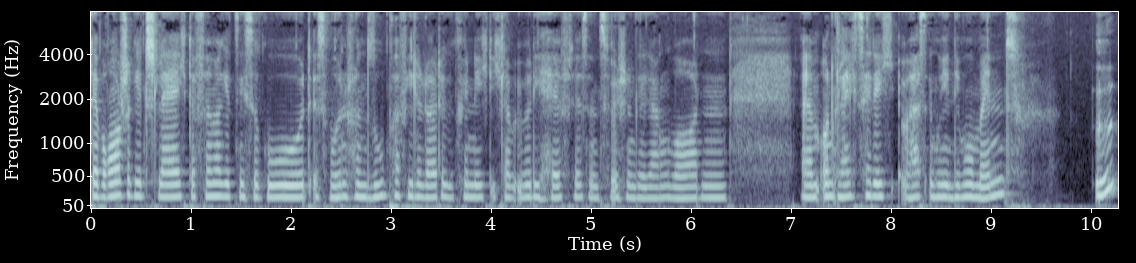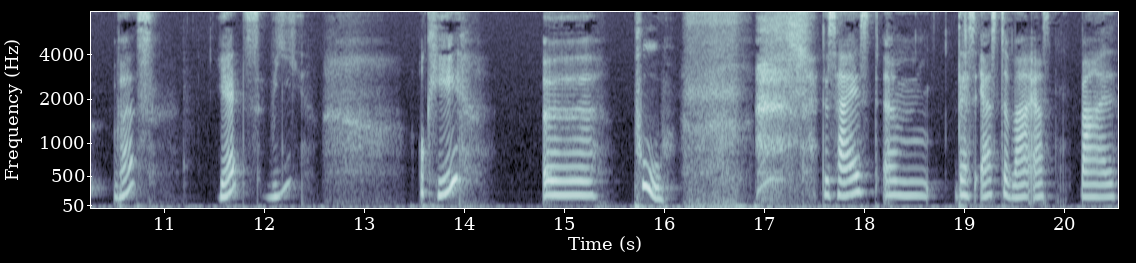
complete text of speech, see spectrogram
der Branche geht schlecht, der Firma geht es nicht so gut. Es wurden schon super viele Leute gekündigt. Ich glaube, über die Hälfte ist inzwischen gegangen worden. Ähm, und gleichzeitig war es irgendwie in dem Moment, äh, was? Jetzt? Wie? Okay. Äh, puh. Das heißt, ähm, das erste war erstmal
